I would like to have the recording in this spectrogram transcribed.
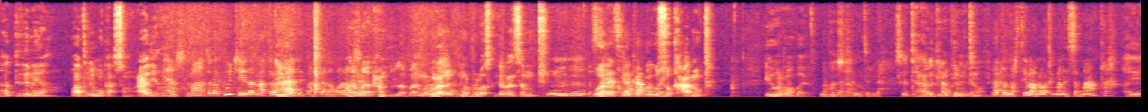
هدينا يا ما أنت اللي مكعصم عادي. ما أنت لكوتشي لا ما أنت عادي ما شاء الله الحمد لله. بقى مرقولة مرقولة أسكت قرن سنوت ورك مرقولة يقول سكعة نوت mugta weerarka stresska marmar bay igu kaa soo kacaa mugta iyo warma bayo nabad alxamdulilah saddex xaaladii ma kamitiin hadda marti baa noo imanaysa maanta haye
